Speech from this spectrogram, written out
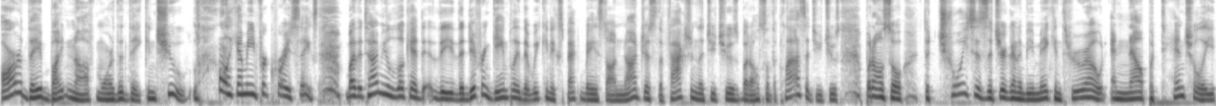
are they biting off more than they can chew? like, I mean, for Christ's sakes, by the time you look at the the different gameplay that we can expect based on not just the faction that you choose, but also the class that you choose, but also the choices that you're going to be making throughout, and now potentially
